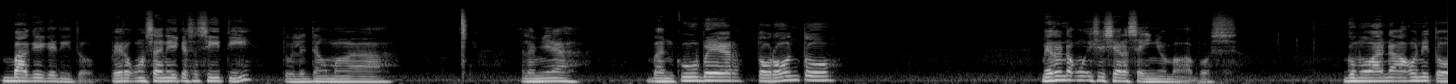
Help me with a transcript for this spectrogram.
Bagay ka dito. Pero kung sanay ka sa city, tulad ng mga alam niyo na, Vancouver, Toronto, meron akong isi-share sa inyo mga boss. Gumawa na ako nito,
